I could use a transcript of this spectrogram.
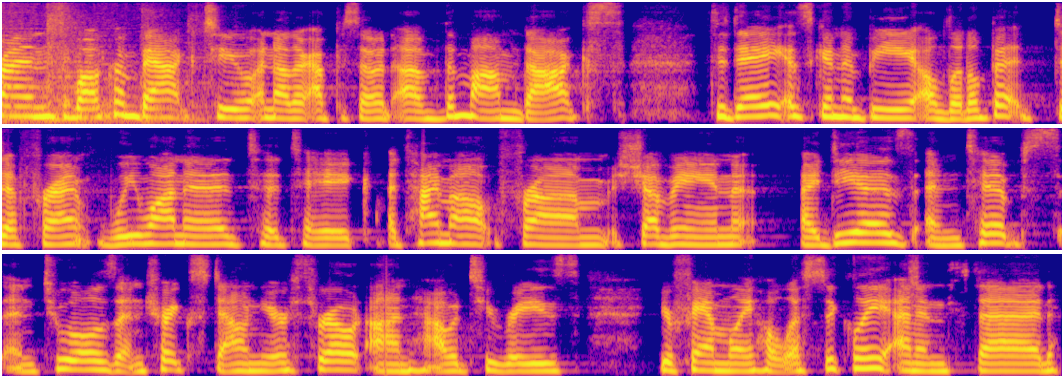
Friends, welcome back to another episode of the Mom Docs. Today is going to be a little bit different. We wanted to take a time out from shoving ideas and tips and tools and tricks down your throat on how to raise your family holistically and instead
